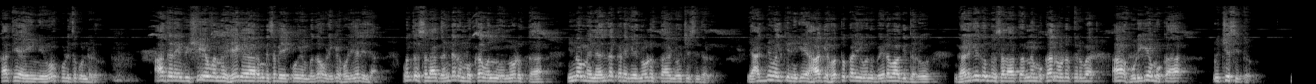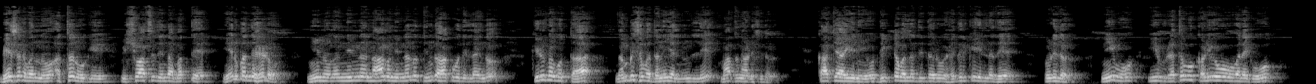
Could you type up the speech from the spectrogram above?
ಕಾತ್ಯಾಯಿ ನೀವು ಕುಳಿತುಕೊಂಡಳು. ಆದರೆ ವಿಷಯವನ್ನು ಹೇಗೆ ಆರಂಭಿಸಬೇಕು ಎಂಬುದು ಅವಳಿಗೆ ಹೊಳೆಯಲಿಲ್ಲ. ಒಂದು ಸಲ ಗಂಡನ ಮುಖವನ್ನು ನೋಡುತ್ತಾ ಇನ್ನೊಮ್ಮೆ ನೆಲದ ಕಡೆಗೆ ನೋಡುತ್ತಾ ಯೋಚಿಸಿದಳು. ಯಾಜ್ಞವಲ್ಕಿನಿಗೆ ಹಾಗೆ ಹೊತ್ತು ಕಳೆಯುವುದು ಬೇಡವಾಗಿದ್ದರೂ ಗಳಿಗೆಗೊಂದು ಸಲ ತನ್ನ ಮುಖ ನೋಡುತ್ತಿರುವ ಆ ಹುಡುಗಿಯ ಮುಖ ರುಚಿಸಿತು. ಬೇಸರವನ್ನು ಅತ್ತ ನೂಗಿ ವಿಶ್ವಾಸದಿಂದ ಮತ್ತೆ, ಏನು ಬಂದು ಹೇಳು? ನೀನು ನಿನ್ನ, ನಾನು ನಿನ್ನನ್ನು ತಿಂದು ಹಾಕುವುದಿಲ್ಲ ಎಂದು ಕಿರುನಗುತ್ತಾ ನಂಬಿಸುವ ದನಿಯಲ್ಲಿ ಮಾತನಾಡಿಸಿದಳು. ಕಾತ್ಯಾಯಿನಿಯು ದಿಟ್ಟವಲ್ಲದಿದ್ದರೂ ಹೆದರಿಕೆ ಇಲ್ಲದೆ ನುಡಿದಳು. ನೀವು ಈ ವ್ರತವು ಕಳೆಯುವವರೆಗೂ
